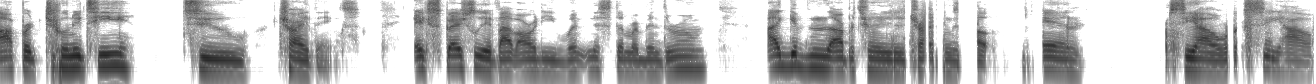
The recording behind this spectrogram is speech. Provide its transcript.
opportunity to try things, especially if I've already witnessed them or been through them. I give them the opportunity to try things out and see how it works, see how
